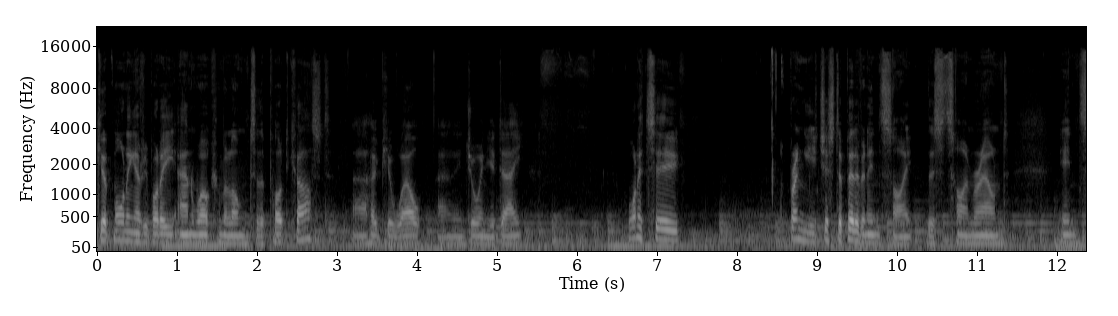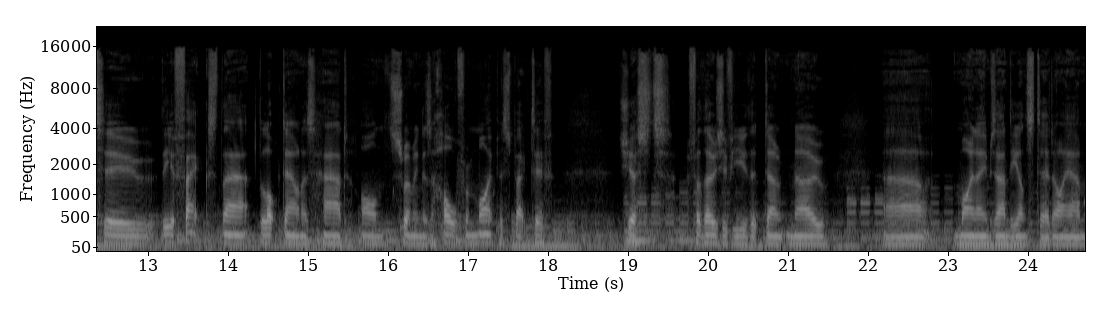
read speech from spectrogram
Good morning, everybody, and welcome along to the podcast. I uh, hope you're well and enjoying your day. Wanted to bring you just a bit of an insight this time round into the effects that lockdown has had on swimming as a whole from my perspective. Just for those of you that don't know, uh, my name's Andy Unstead. I am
